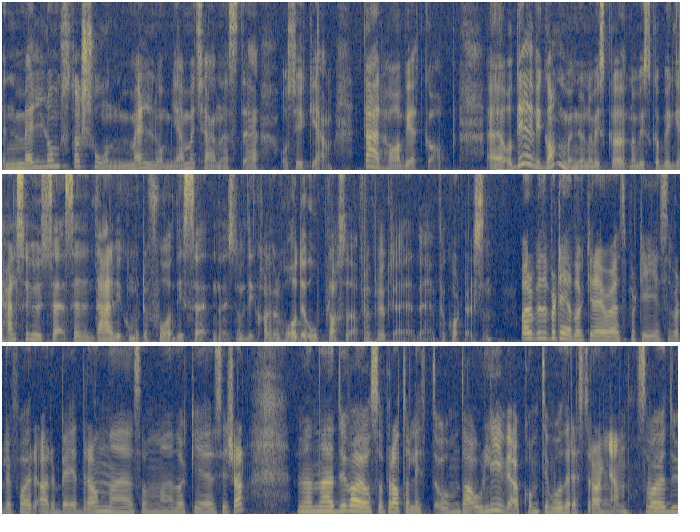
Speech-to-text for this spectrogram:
den, mellomstasjonen mellom hjemmetjeneste og sykehjem. Der har vi et gap. Og det er vi i gang med nå når vi, skal, når vi skal bygge helsehuset. Så er det der vi kommer til å få disse som de kaller for HDO-plasser, for å bruke forkortelsen. Arbeiderpartiet dere er jo et parti selvfølgelig for arbeiderne, eh, som dere sier sjøl. Men du var jo også prata litt om da Olivia kom til Bodø-restauranten. Så var jo du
